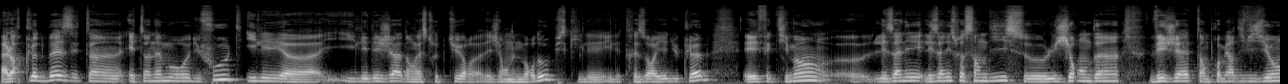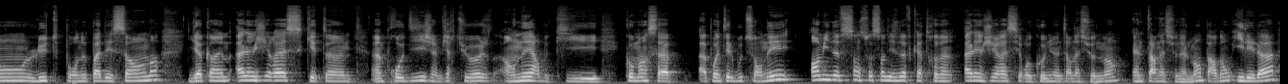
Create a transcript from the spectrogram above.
Alors Claude Bèze est un, est un amoureux du foot, il est, euh, il est déjà dans la structure des Girondins de Bordeaux puisqu'il est, il est trésorier du club et effectivement euh, les, années, les années 70, euh, les Girondins végètent en première division, luttent pour ne pas descendre, il y a quand même Alain Giresse qui est un, un prodige, un virtuose en herbe qui commence à à pointer le bout de son nez. En 1979-80, Alain Giresse est reconnu internationalement, internationalement pardon. il est là.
